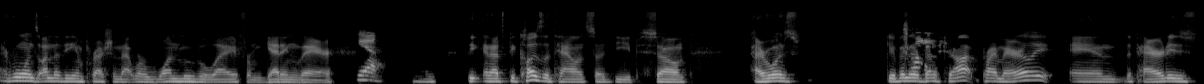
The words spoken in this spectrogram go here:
everyone's under the impression that we're one move away from getting there. Yeah, um, and that's because the talent's so deep. So everyone's giving their best shot primarily, and the parity's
